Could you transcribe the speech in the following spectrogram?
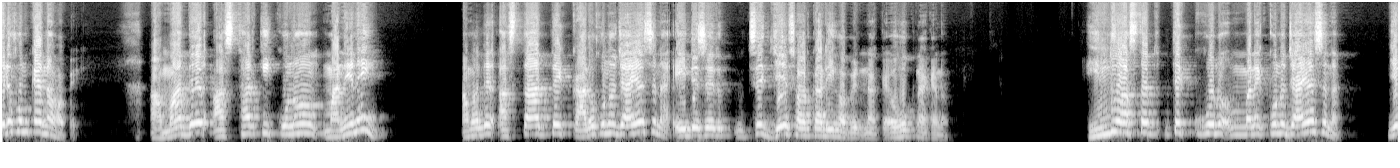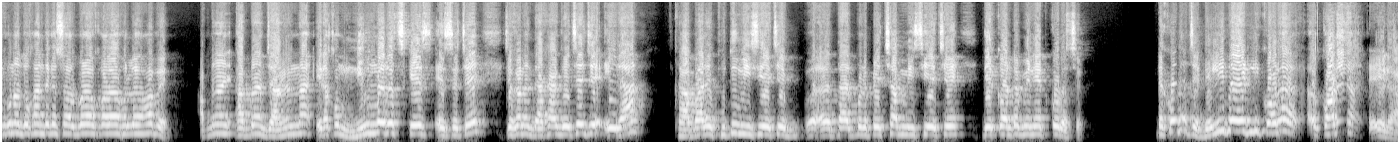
এরকম কেন হবে? আমাদের আস্থার কি কোনো মানে নেই? আমাদের আস্থাতে কারও কোনো যায় আছে না? এই দেশের সে যে সরকারই হবে না হোক না কেন। হিন্দু আস্থাতে কোনো মানে কোনো যায় আসে না? যে কোনো দোকান থেকে সরবরাহ করা হলে হবে। আপনারা আপনারা জানেন না, এরকম নিউমেরাস কেস এসেছে, যেখানে দেখা গেছে যে এরা খাবারে থুতু মিশিয়েছে তারপরে পেচ্ছাপ মিশিয়েছে দিয়ে কন্টামিনেট করেছে। এটা করেছে ডেলিভারেটলি করা, করে না এরা।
